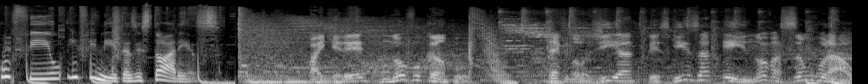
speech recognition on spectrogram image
Um fio, infinitas histórias. Vai Querer Novo Campo. Tecnologia, pesquisa e inovação rural.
